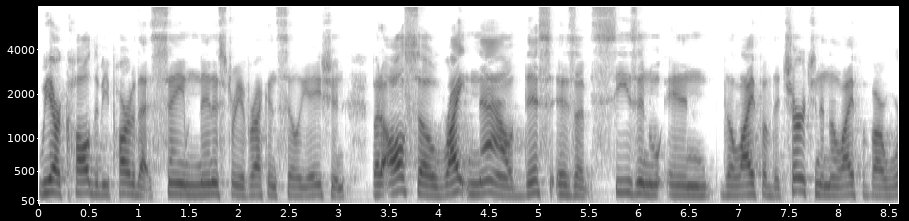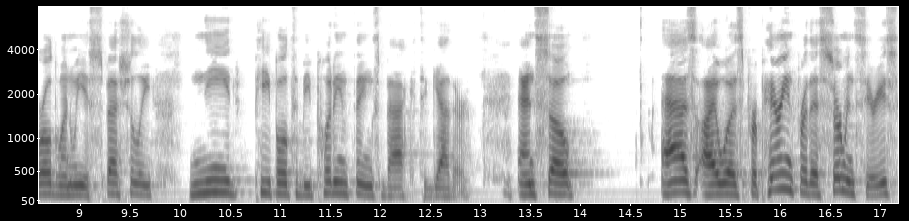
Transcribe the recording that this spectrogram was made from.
we are called to be part of that same ministry of reconciliation. But also, right now, this is a season in the life of the church and in the life of our world when we especially need people to be putting things back together. And so, as I was preparing for this sermon series,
